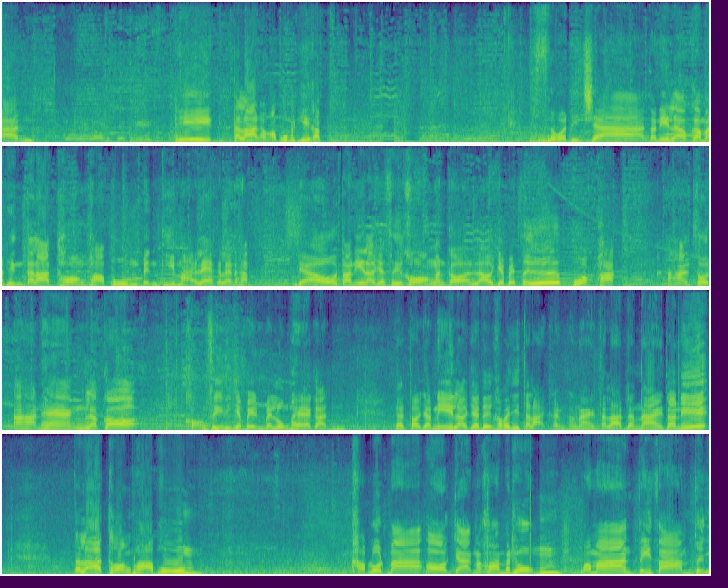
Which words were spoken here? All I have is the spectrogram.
กันเราไปเจอที่ที่ตลาดทองผาภูมิอีกทีครับ สวัสดีจ้า ตอนนี้เราก็มาถึงตลาดทองผาภูมิเป็นที่หมายแรกกันแล้วนะครับ เดี๋ยวตอนนี้เราจะซื้อของกันก่อน เราจะไปซื้อพวกผักอาหารสดอาหารแห้ง แล้วก็ของสิ่งที่จะเป็นไปลงแพกัน แล้วต่อจากนี้เราจะเดินเข้าไปที่ตลาดกันข้างในตลาดด้านในตอนนี้ ตลาดท้องผาภูมิ ขับรถมาออกจากนครปฐมประมาณตีสามถึง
